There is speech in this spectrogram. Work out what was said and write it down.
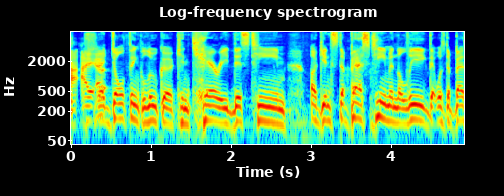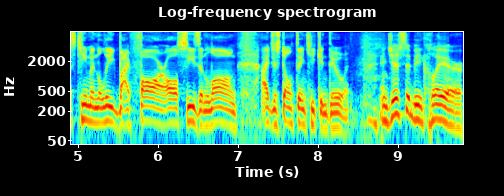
I, I don't think Luka can carry this team against the best team in the league that was the best team in the league by far all season long. I just don't think he can do it. And just to be clear,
